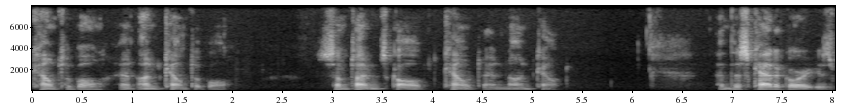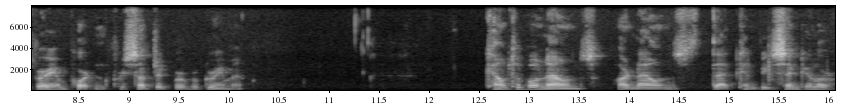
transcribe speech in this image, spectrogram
countable and uncountable, sometimes called count and non-count. And this category is very important for subject-verb agreement. Countable nouns are nouns that can be singular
